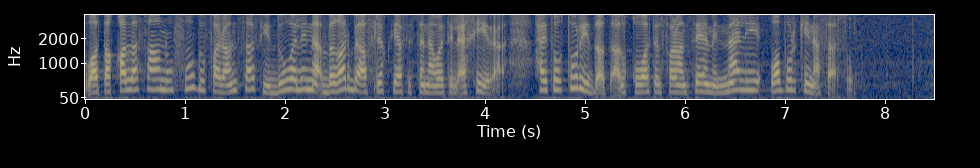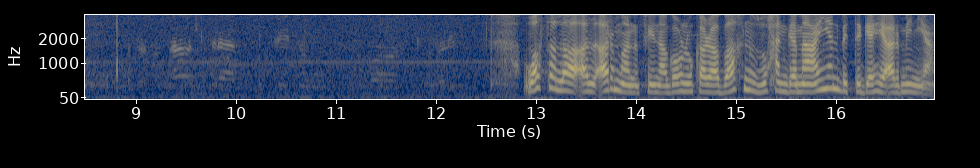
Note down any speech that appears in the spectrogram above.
وتقلص نفوذ فرنسا في دول بغرب أفريقيا في السنوات الأخيرة حيث طردت القوات الفرنسية من مالي وبوركينا فاسو. واصل الأرمن في ناغورنو كاراباخ نزوحا جماعيا باتجاه أرمينيا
